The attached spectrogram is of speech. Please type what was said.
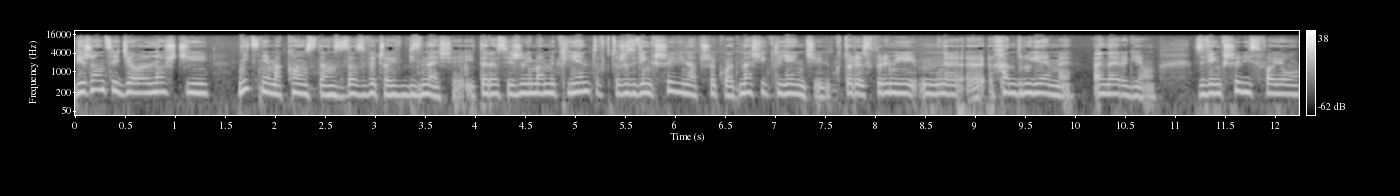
bieżącej działalności nic nie ma konstans zazwyczaj w biznesie. I teraz, jeżeli mamy klientów, którzy zwiększyli na przykład, nasi klienci, który, z którymi mm, e, handlujemy energią, zwiększyli swoją,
